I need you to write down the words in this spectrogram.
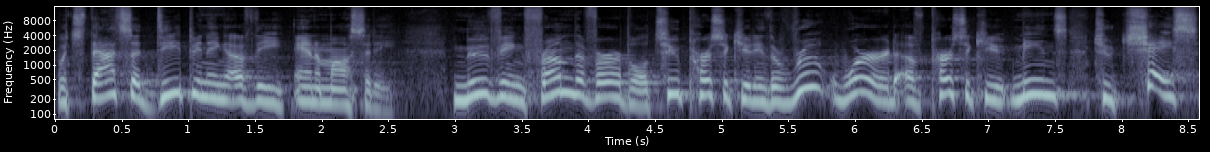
which that's a deepening of the animosity moving from the verbal to persecuting. The root word of persecute means to chase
